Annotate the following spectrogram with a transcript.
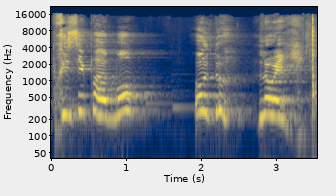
principalement ondo lo egin.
